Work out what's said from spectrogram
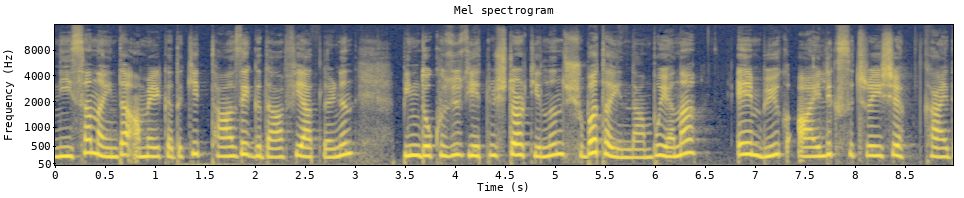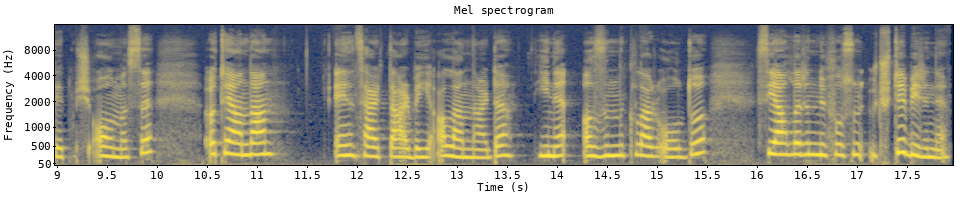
Nisan ayında Amerika'daki taze gıda fiyatlarının 1974 yılının Şubat ayından bu yana en büyük aylık sıçrayışı kaydetmiş olması. Öte yandan en sert darbeyi alanlarda yine azınlıklar oldu. Siyahların nüfusun üçte birini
